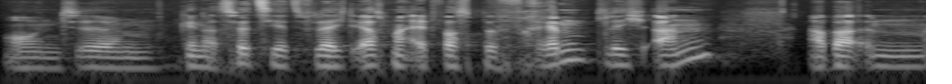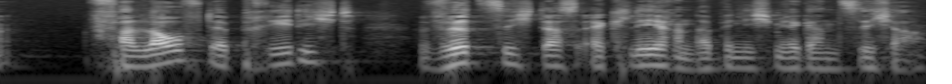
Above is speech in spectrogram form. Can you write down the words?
Und ähm, genau, das hört sich jetzt vielleicht erstmal etwas befremdlich an, aber im Verlauf der Predigt wird sich das erklären, da bin ich mir ganz sicher.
